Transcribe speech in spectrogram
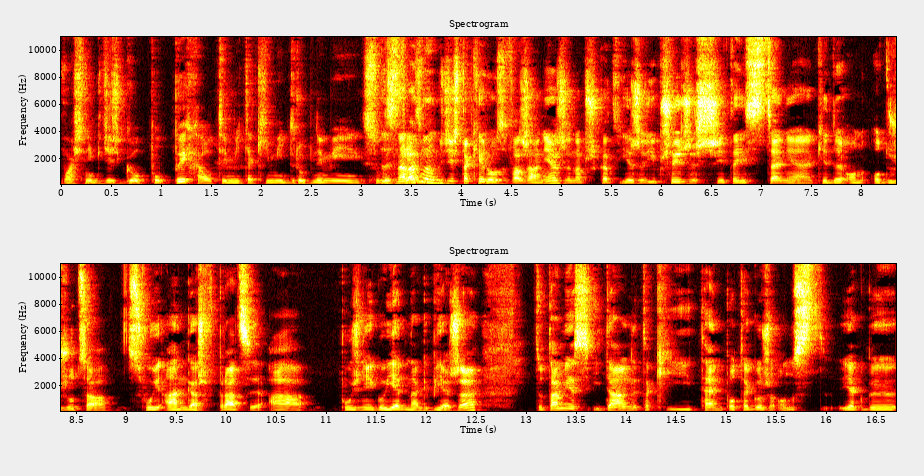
właśnie gdzieś go popychał tymi takimi drobnymi sugestiami. Znalazłem gdzieś takie rozważanie, że na przykład jeżeli przyjrzysz się tej scenie, kiedy on odrzuca swój angaż w pracy, a później go jednak bierze, to tam jest idealny taki tempo tego, że on jakby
